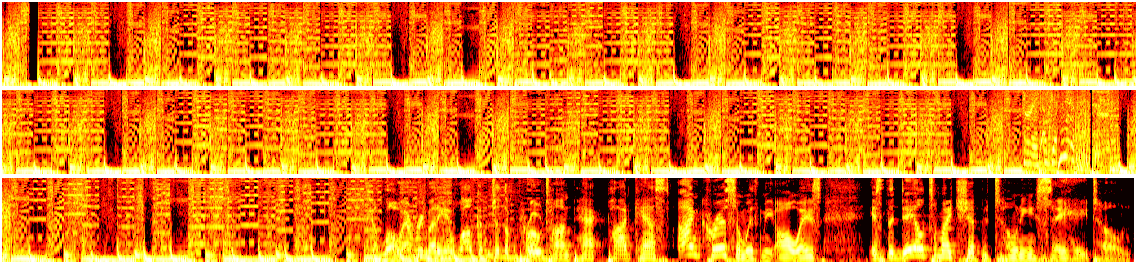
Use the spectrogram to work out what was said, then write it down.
Yes. To the Proton Pack Podcast. I'm Kris, and with me always is the Dale to my chip, Tony. Say hey, Tone.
